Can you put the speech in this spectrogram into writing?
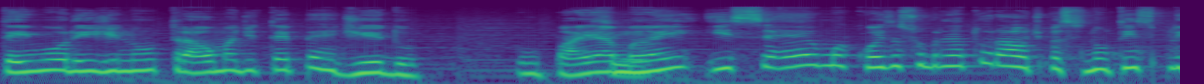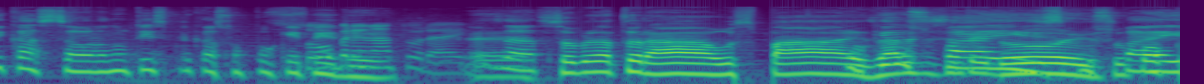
tem uma origem no trauma de ter perdido o pai e a Sim. mãe. Isso é uma coisa sobrenatural. Tipo assim, não tem explicação. Ela não tem explicação por que perdeu. Sobrenaturais. É, Exato. sobrenatural, os pais, Porque Área os pais, 62, os, o pais,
